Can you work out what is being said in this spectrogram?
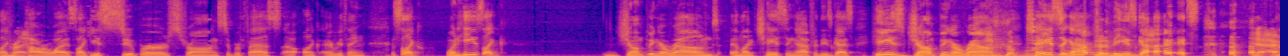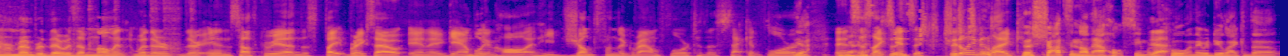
like Right. power wise. Like he's super strong, super fast, uh, like everything. And so like when he's like jumping around and like chasing after these guys, he's jumping around chasing after these guys. yeah, I remember there was a moment where they're they're in South Korea and this fight breaks out in a gambling hall and he jumps from the ground floor to the second floor. Yeah. And it's Yeah. just like it's they don't even like The shots and all that whole scene were Yeah. cool when they would do like the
